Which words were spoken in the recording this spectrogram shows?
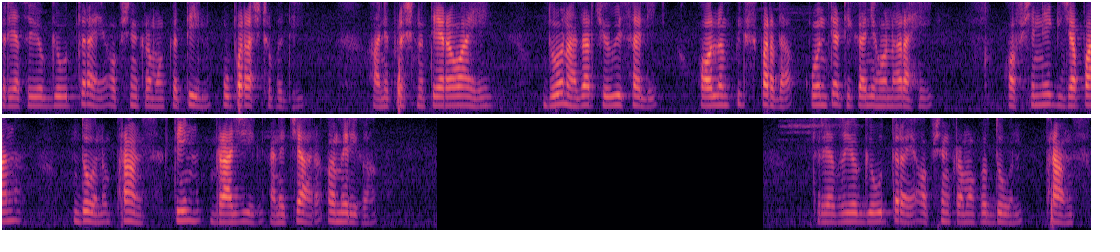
तर याचं योग्य उत्तर आहे. ऑप्शन क्रमांक तीन उपराष्ट्रपती. आणि प्रश्न तेरावा आहे. दोन हजार चोवीस साली ऑलिम्पिक स्पर्धा कोणत्या ठिकाणी होणार आहे? ऑप्शन एक जपान. दोन फ्रान्स. तीन ब्राझील. आणि चार अमेरिका. तर याचं योग्य उत्तर आहे ऑप्शन क्रमांक दोन फ्रान्स.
